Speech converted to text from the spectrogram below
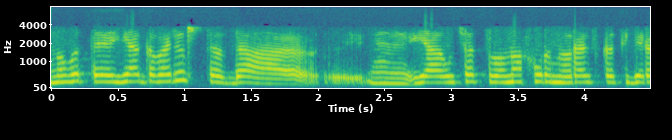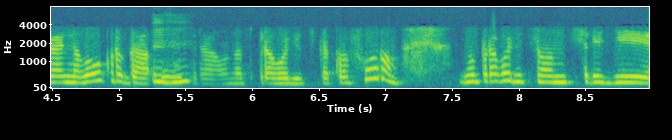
Ну вот э, я говорю, что да, я участвовала на форуме Уральского федерального округа. Mm-hmm. Утро у нас проводится такой форум. Ну, проводится он среди,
